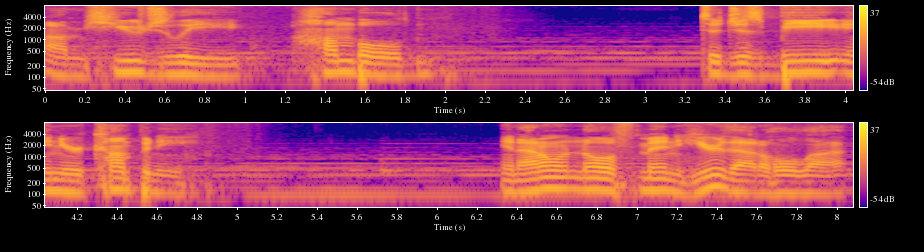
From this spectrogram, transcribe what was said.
I'm hugely humbled to just be in your company. And I don't know if men hear that a whole lot.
